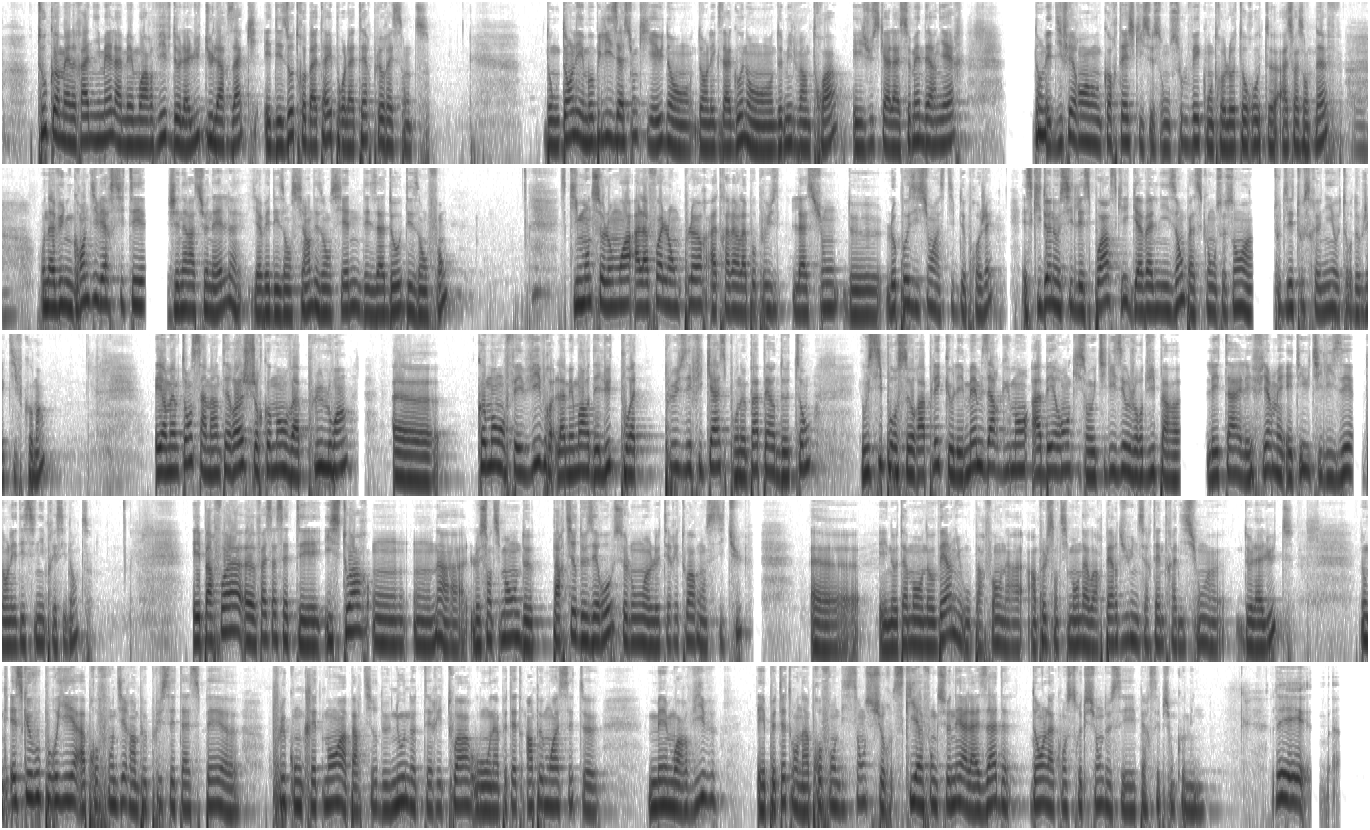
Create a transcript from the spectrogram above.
tout comme elle ranimait la mémoire vive de la lutte du Larzac et des autres batailles pour la terre plus récentes. Donc dans les mobilisations qu'il y a eu dans, dans l'Hexagone en 2023 et jusqu'à la semaine dernière, dans les différents cortèges qui se sont soulevés contre l'autoroute A69. On a vu une grande diversité générationnelle. Il y avait des anciens, des anciennes, des ados, des enfants. Ce qui montre selon moi à la fois l'ampleur à travers la population de l'opposition à ce type de projet, et ce qui donne aussi de l'espoir, ce qui est galvanisant parce qu'on se sent toutes et tous réunis autour d'objectifs communs. Et en même temps, ça m'interroge sur comment on va plus loin, euh, comment on fait vivre la mémoire des luttes pour être plus efficace pour ne pas perdre de temps, et aussi pour se rappeler que les mêmes arguments aberrants qui sont utilisés aujourd'hui par l'État et les firmes étaient utilisés dans les décennies précédentes. Et parfois, euh, face à cette histoire, on, a le sentiment de partir de zéro selon le territoire où on se situe, euh, et notamment en Auvergne, où parfois on a un peu le sentiment d'avoir perdu une certaine tradition euh, de la lutte. Donc, est-ce que vous pourriez approfondir un peu plus cet aspect euh, plus concrètement à partir de nous, notre territoire, où on a peut-être un peu moins cette euh, mémoire vive, et peut-être en approfondissant sur ce qui a fonctionné à la ZAD dans la construction de ces perceptions communes? Les,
